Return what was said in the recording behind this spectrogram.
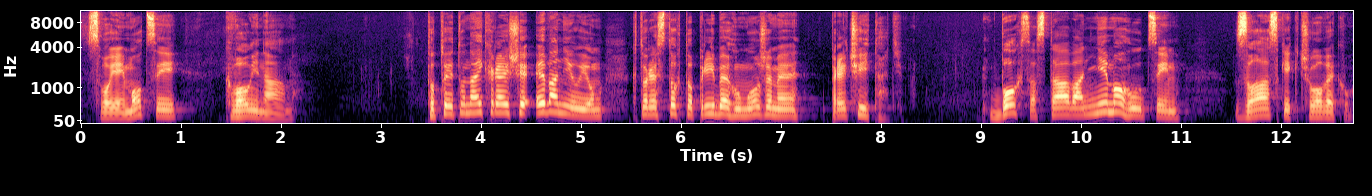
svojej moci kvôli nám. Toto je to najkrajšie evanílium, ktoré z tohto príbehu môžeme prečítať. Boh sa stáva nemohúcim z lásky k človeku.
